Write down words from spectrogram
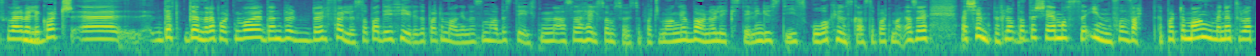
skal være veldig kort. Denne rapporten vår den bør bør følges opp av de fire departementene som har bestilt den. altså Helse- og omsorgsdepartementet, Barne- og likestilling, Justis- og Kunnskapsdepartementet. Altså, det er kjempeflott at det skjer masse innenfor hvert departement, men jeg tror at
